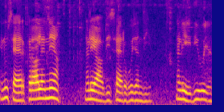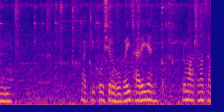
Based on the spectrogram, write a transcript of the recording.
ਇਹਨੂੰ ਸੈਰ ਕਰਾ ਲੈਨੇ ਆ ਨਾਲੇ ਆਪਦੀ ਸੈਰ ਹੋ ਜਾਂਦੀ ਹੈ, ਨਾਲੇ ਇਹਦੀ ਹੋ ਜਾਂਦੀ ਹੈ। ਬਾਕੀ ਖੁਸ਼ ਰਹੋ ਬਾਈ ਸਾਰੇ ਜਾਣੇ, ਪ੍ਰਮਾਤਮਾ ਸਭ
